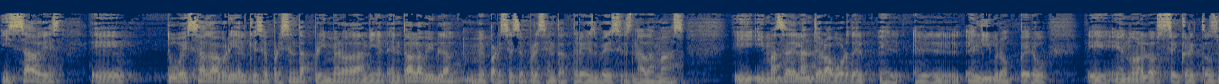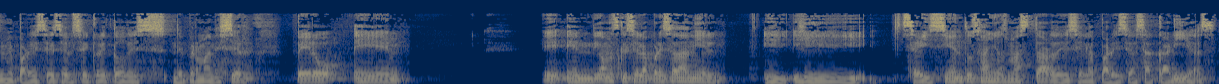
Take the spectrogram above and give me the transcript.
Y sabes, eh, tú ves a Gabriel que se presenta primero a Daniel, en toda la Biblia me parece se presenta tres veces nada más. Y, más adelante lo aborda el, libro, pero eh, uno de los secretos me parece es el secreto de, permanecer. Pero eh, eh, en, digamos que se le aparece a Daniel y, y 600 años más tarde se le aparece a Zacarías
